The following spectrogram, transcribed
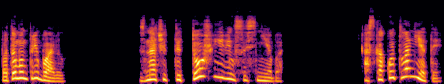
Потом он прибавил. Значит, ты тоже явился с неба? А с какой планеты?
